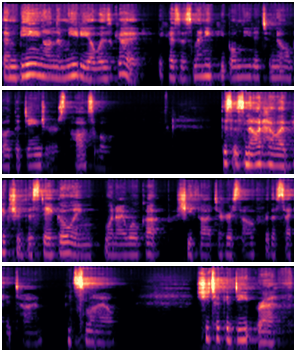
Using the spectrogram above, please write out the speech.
then being on the media was good because as many people needed to know about the danger as possible. This is not how I pictured this day going when I woke up, she thought to herself for the second time, and smiled. She took a deep breath,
